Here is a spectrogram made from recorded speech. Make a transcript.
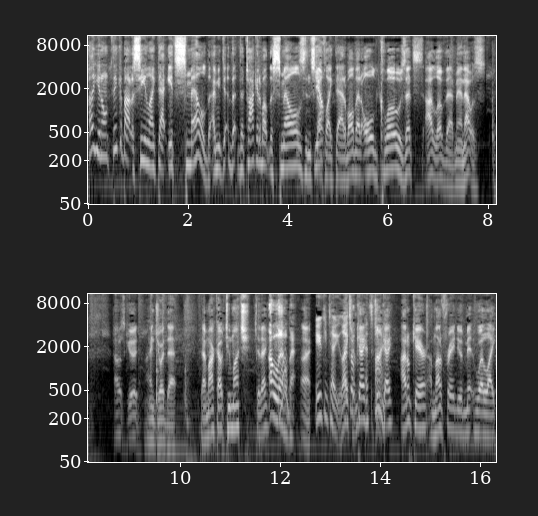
Oh, you don't think about a scene like that. It smelled. I mean, th- th- they're talking about the smells and stuff Yep. like that of all that old clothes. That's I love that man. That was that was good. I enjoyed that. Did I mark out too much today? A little bit. All right. You can tell you like That's him. okay. That's it's fine. okay. I don't care. I'm not afraid to admit who I like.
